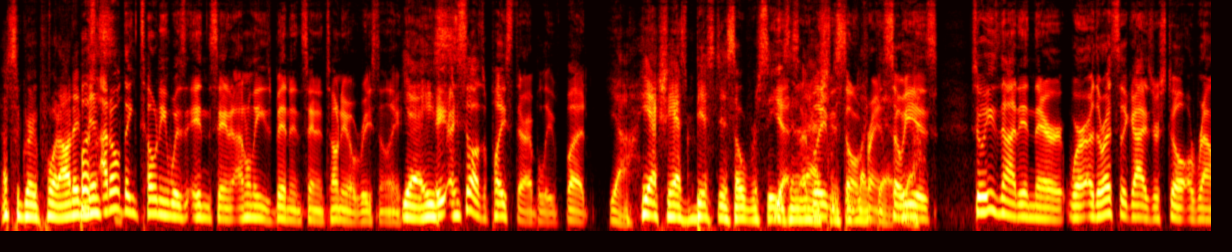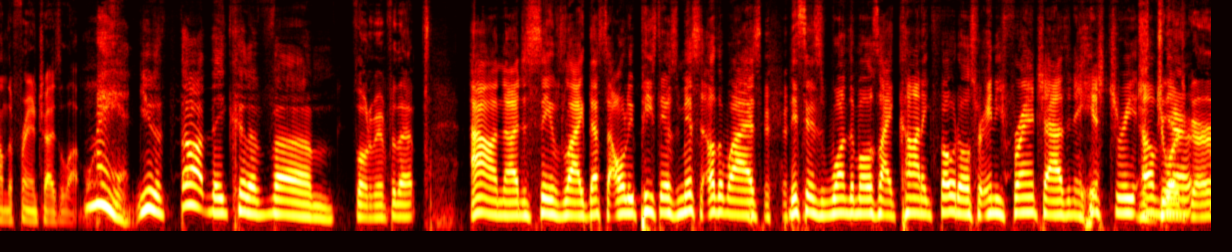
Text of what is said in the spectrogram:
that's a great point. Oh, they Plus, missed- I don't think Tony was in San. I don't think he's been in San Antonio recently. Yeah, he's- he, he still has a place there, I believe. But Yeah, he actually has business overseas. yes, I believe he's still in like France. that. So he is. So he's not in there. Where the rest of the guys are still around the franchise a lot more. Man, you'd have thought they could have. Um, Flown him in for that. I don't know. It just seems like that's the only piece that was missing. Otherwise, this is one of the most iconic photos for any franchise in the history Just of George their Gervin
